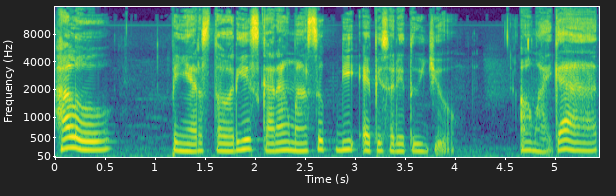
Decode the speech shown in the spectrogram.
Halo, penyiar story sekarang masuk di episode 7 Oh my god,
